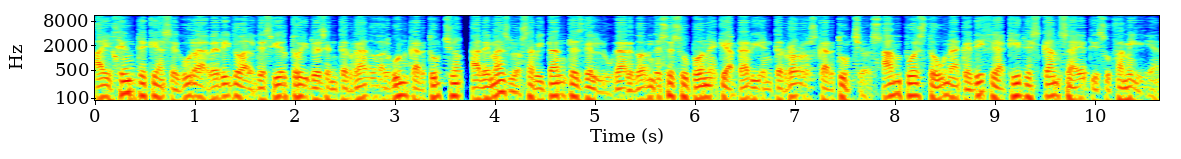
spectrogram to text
Hay gente que asegura haber ido al desierto y desenterrado algún cartucho, además los habitantes del lugar donde se supone que Atari enterró los cartuchos han puesto una que dice aquí descansa Ed y su familia.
